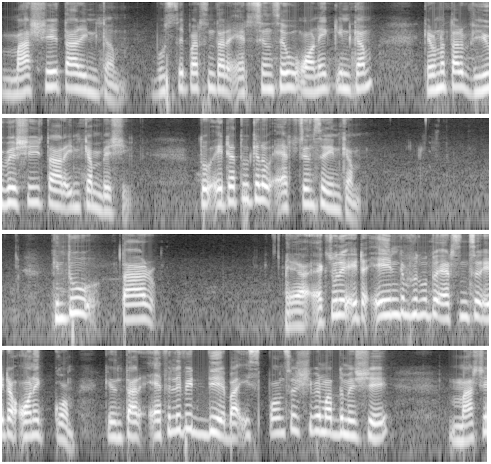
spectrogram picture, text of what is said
মাসে তার ইনকাম বুঝতে পারছেন, তার অ্যাডসেন্সেও অনেক ইনকাম কেননা তার ভিউ বেশি, তার ইনকাম বেশি। তো এটা তো গেল অ্যাডসেন্সের ইনকাম কিন্তু তার অ্যাকচুয়ালি এটা, এই ইনকাম শুধুমাত্র অ্যাডসেন্সের এটা অনেক কম। কিন্তু তার অ্যাফিলিয়েট দিয়ে বা স্পন্সরশিপের মাধ্যমে সে মাসে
